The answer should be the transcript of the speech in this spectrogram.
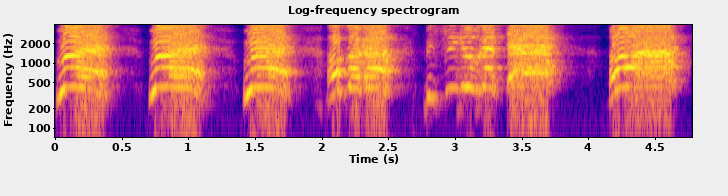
왜! 왜! 왜! 아빠가 미친 것 같아! 아!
